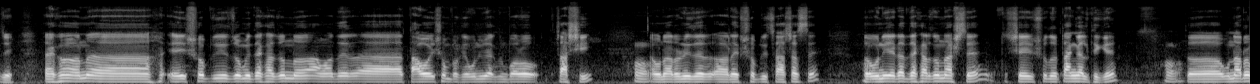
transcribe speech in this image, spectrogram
জি এখন আহ, এই সবজি জমি দেখার জন্য আমাদের আহ, তাও এই সম্পর্কে উনি একজন বড় চাষি। হুম। ওনারও নিজের অনেক সবজি চাষ আছে। তো উনি এটা দেখার জন্য আসছে সেই শুধু টাঙ্গাইল থেকে। তো ওনারও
